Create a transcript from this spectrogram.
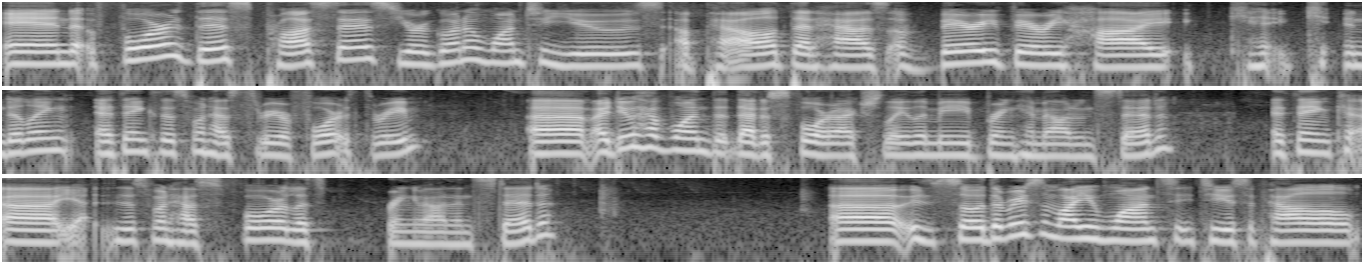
And for this process, you're going to want to use a pal that has a very, very high kindling. I think this one has three or four. Three. Um, I do have one that, that is four, actually. Let me bring him out instead. I think, uh, yeah, this one has four. Let's bring him out instead. Uh, so the reason why you want to use a pal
